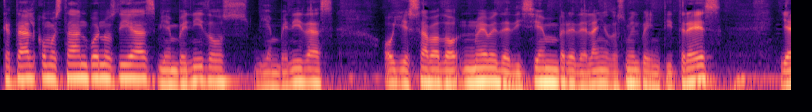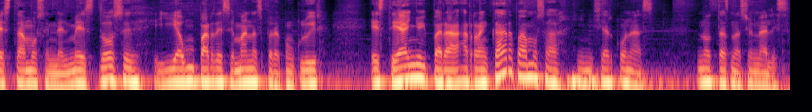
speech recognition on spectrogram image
¿Qué tal? ¿Cómo están? Buenos días, bienvenidos, bienvenidas. Hoy es sábado 9 de diciembre del año 2023. Ya estamos en el mes 12 y a un par de semanas para concluir este año y para arrancar vamos a iniciar con las notas nacionales.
